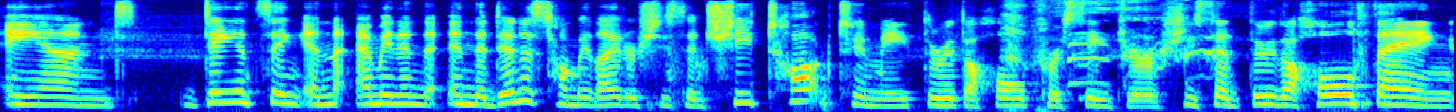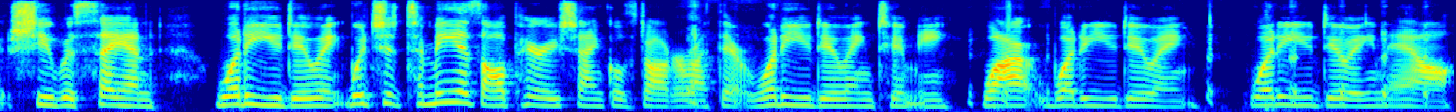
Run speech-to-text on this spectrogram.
and dancing, and I mean, and the, and the dentist told me later, she said she talked to me through the whole procedure. She said through the whole thing, she was saying, "What are you doing?" Which to me is all Perry Shankle's daughter right there. What are you doing to me? Why? What are you doing? What are you doing now?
